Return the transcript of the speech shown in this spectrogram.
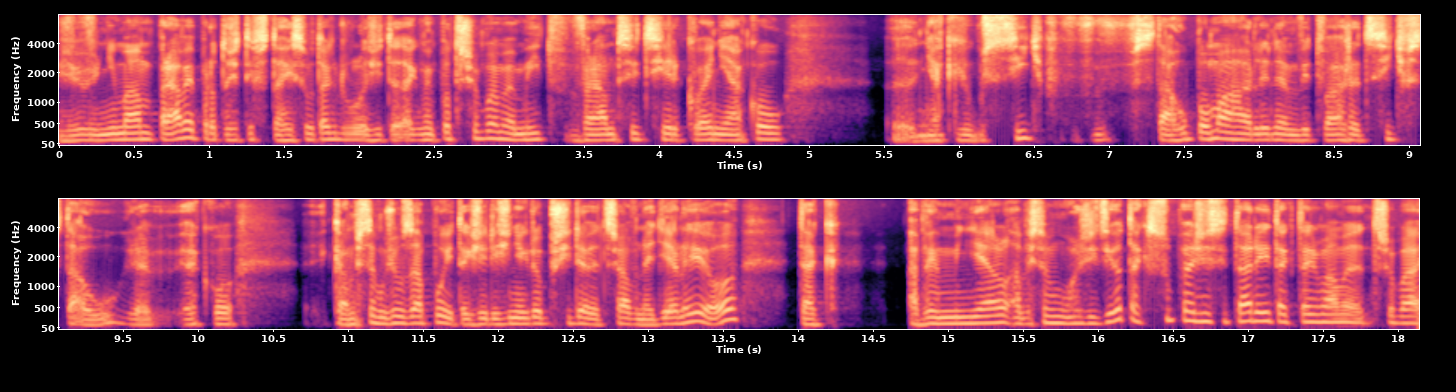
že vnímám právě proto, že ty vztahy jsou tak důležité, tak my potřebujeme mít v rámci církve nějakou eh, nějaký síť vztahu, pomáhat lidem vytvářet síť vztahů, kde jako kam se můžou zapojit. Takže když někdo přijde třeba v neděli, jo, tak aby měl, aby se mohl říct, jo, tak super, že jsi tady, tak tady máme třeba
